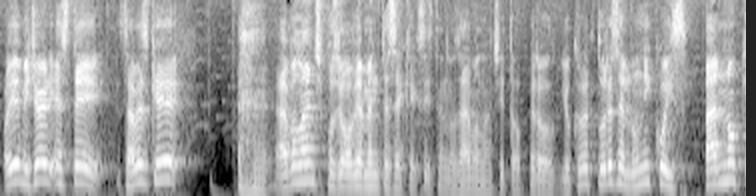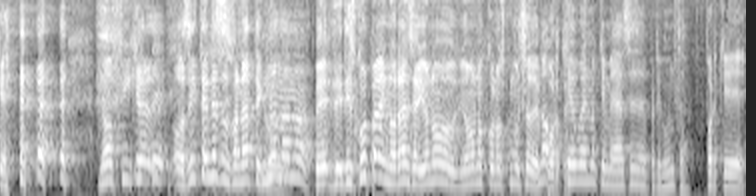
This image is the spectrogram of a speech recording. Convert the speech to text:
Oye, mi este, ¿sabes qué? Avalanche, pues yo obviamente sé que existen los Avalanche y todo, pero yo creo que tú eres el único hispano que... No, que- fíjate. o sí tienes sus fanáticos. No, no, no. Eh, Disculpa la ignorancia, yo no, yo no conozco mucho No, deporte. qué bueno que me haces esa pregunta. Porque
